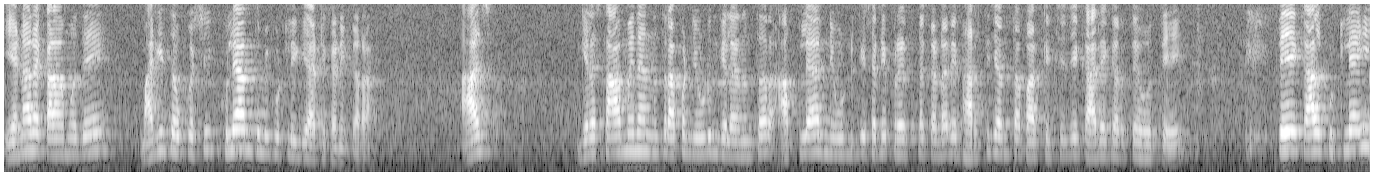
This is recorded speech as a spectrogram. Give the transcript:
येणाऱ्या काळामध्ये माझी चौकशी खुलेआम तुम्ही कुठली या ठिकाणी करा. आज गेल्या सहा महिन्यानंतर आपण निवडून गेल्यानंतर आपल्या निवडणुकीसाठी प्रयत्न करणारे भारतीय जनता पार्टीचे जे कार्यकर्ते होते ते काल कुठल्याही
